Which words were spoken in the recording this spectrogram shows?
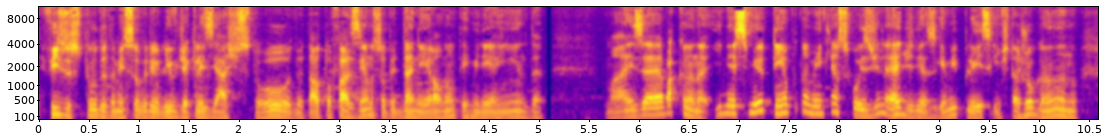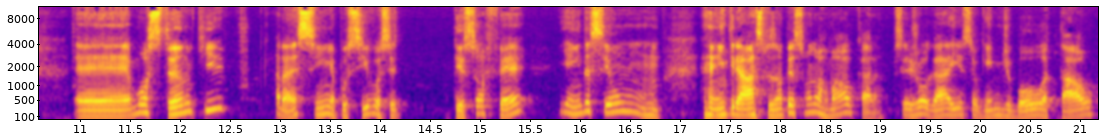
fiz estudo também sobre o livro de Eclesiastes todo, tal. Tô fazendo sobre Daniel, não terminei ainda, mas é bacana. E nesse meio tempo também tem as coisas de nerd, as gameplays que a gente tá jogando, é, mostrando que, cara, é sim, é possível você ter sua fé e ainda ser um, entre aspas, uma pessoa normal, cara. Você jogar aí seu game de boa tal.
